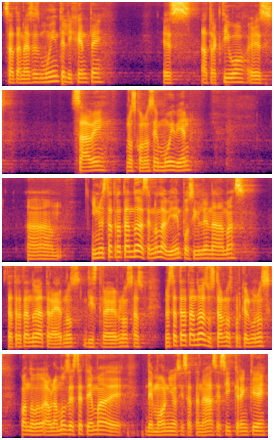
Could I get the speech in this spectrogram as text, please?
Satanás es muy inteligente, es atractivo, es sabe, nos conoce muy bien. y no está tratando de hacernos la vida imposible nada más. Está tratando de atraernos, distraernos, no está tratando de asustarnos, porque algunos cuando hablamos de este tema de demonios y Satanás y así, creen que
